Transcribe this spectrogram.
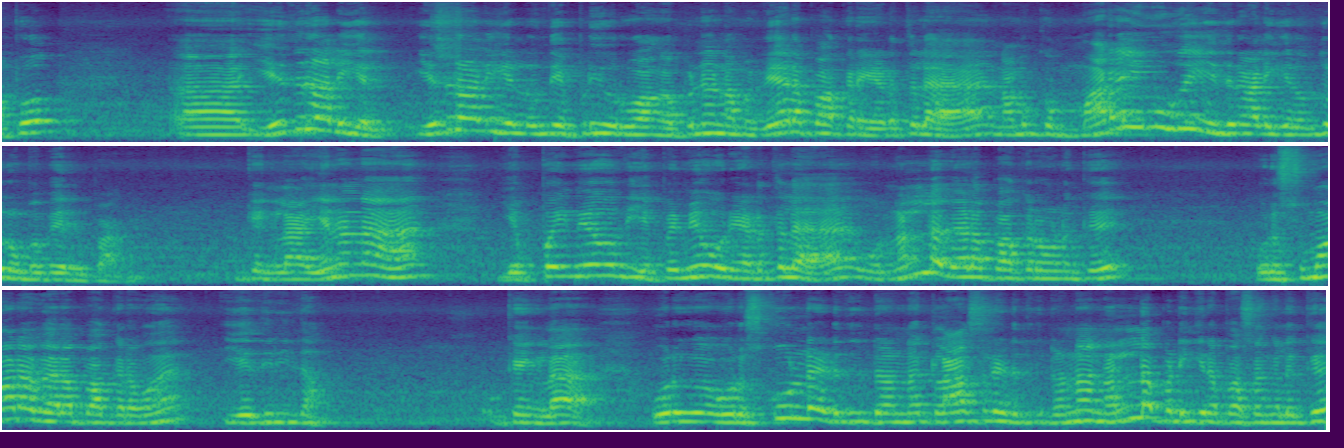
அப்போது எதிராளிகள் எதிராளிகள் வந்து எப்படி வருவாங்க அப்படின்னா நம்ம வேலை பார்க்குற இடத்துல நமக்கு மறைமுக எதிராளிகள் வந்து ரொம்ப பேர் இருப்பாங்க. ஓகேங்களா? என்னென்னா எப்பயுமே வந்து எப்பயுமே ஒரு இடத்துல ஒரு நல்ல வேலை பார்க்குறவனுக்கு ஒரு சுமாராக வேலை பார்க்குறவங்க எதிரி தான். ஓகேங்களா? ஒரு ஒரு ஸ்கூலில் எடுத்துக்கிட்டோம்னா கிளாஸில் எடுத்துக்கிட்டோம்னா நல்லா படிக்கிற பசங்களுக்கு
